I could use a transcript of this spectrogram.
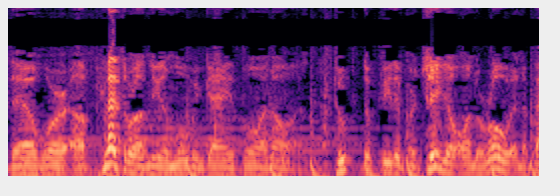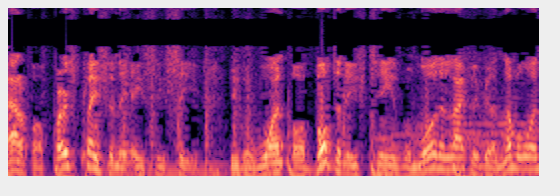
there were a plethora of needle moving games going on. Duke defeated Virginia on the road in the battle for first place in the ACC. Either one or both of these teams will more than likely be a number one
